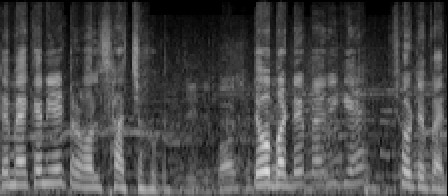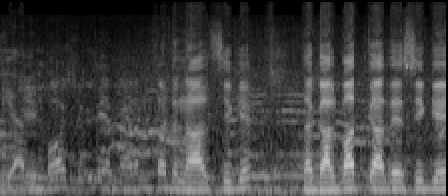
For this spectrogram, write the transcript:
ਤੇ ਮੈਂ ਕਹਿੰਦੀ ਇਹ ਟਰੋਲ ਸੱਚ ਹੋਵੇ। ਜੀ ਜੀ ਬਹੁਤ ਤੇ ਉਹ ਵੱਡੇ ਪੈਰੀ ਗਿਆ ਛੋਟੇ ਪੈਰੀ ਆ ਬਹੁਤ ਸ਼ੁਕਰੀਆ ਮੈਡਮ ਤੁਹਾਡੇ ਨਾਲ ਸੀਗੇ ਤਾਂ ਗੱਲਬਾਤ ਕਰਦੇ ਸੀਗੇ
